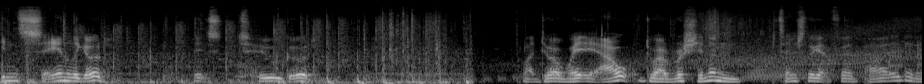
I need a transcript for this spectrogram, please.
insanely good. It's too good. Like, do I wait it out? Do I rush in and potentially get third party? I don't know.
